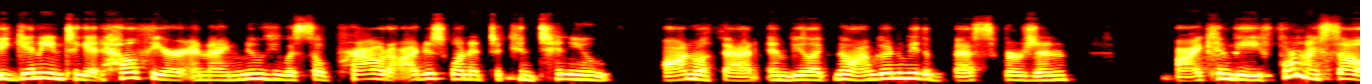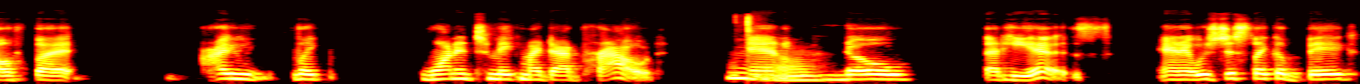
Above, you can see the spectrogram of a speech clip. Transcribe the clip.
beginning to get healthier. And I knew he was so proud. I just wanted to continue on with that and be like, no, I'm going to be the best version I can be for myself. But I like wanted to make my dad proud yeah. and know that he is. And it was just like a big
